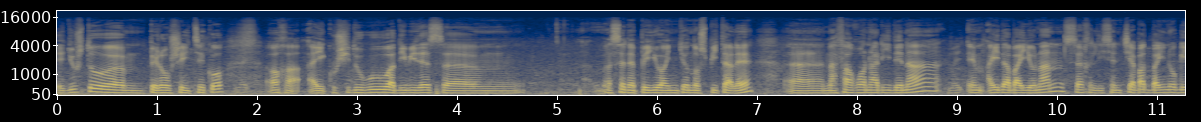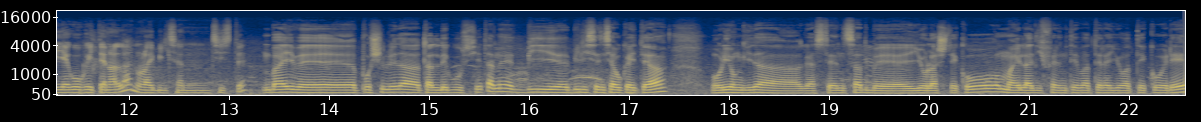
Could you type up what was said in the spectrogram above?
E justu um, pelo seitzeko, hor, ha, ikusi dugu adibidez, um, bazen peio haintion ospitale, uh, Nafarroan ari dena, em, aida bai honan, zer lizentzia bat baino gehiago geiten ala, nola ibiltzen ziste? Bai, be, posible da talde guztietan, eh? bi, bi lizentzia ukaitea, hori ongi da gazteentzat be jolasteko, maila diferente batera joateko ere,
